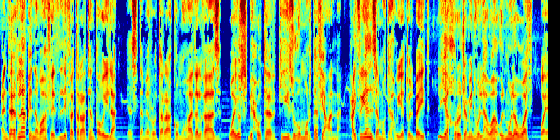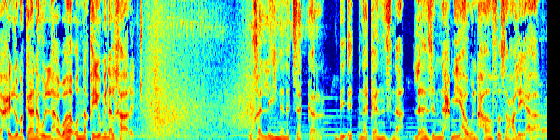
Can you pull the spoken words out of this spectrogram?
عند إغلاق النوافذ لفترات طويلة يستمر تراكم هذا الغاز ويصبح تركيزه مرتفعا حيث يلزم تهوية البيت ليخرج منه الهواء الملوث ويحل مكانه الهواء النقي من الخارج. وخلينا نتذكر بيئتنا كنزنا لازم نحميها ونحافظ عليها.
